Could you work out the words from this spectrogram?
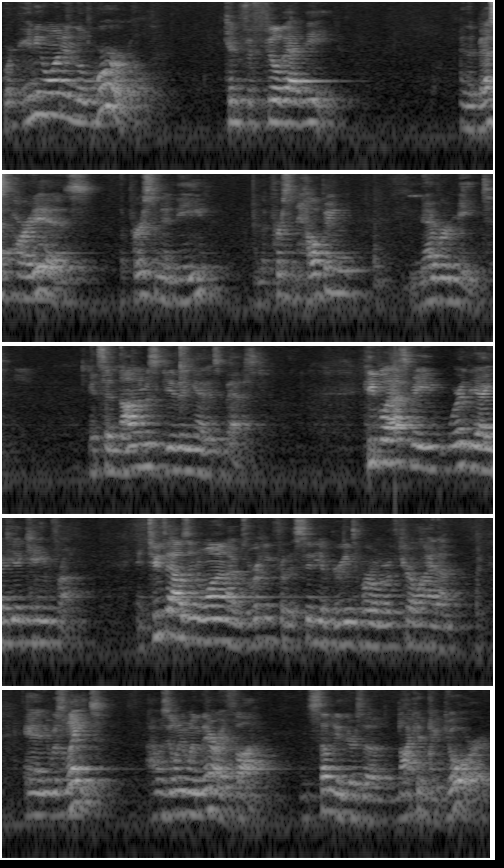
where anyone in the world can fulfill that need. And the best part is, the person in need and the person helping never meet. It's anonymous giving at its best. People ask me where the idea came from. In 2001, I was working for the city of Greensboro, North Carolina, and it was late. I was the only one there, I thought. And suddenly there's a knock at my door.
